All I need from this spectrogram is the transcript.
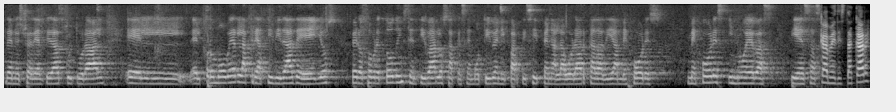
de nuestra identidad cultural, el, promover la creatividad de ellos, pero sobre todo incentivarlos a que se motiven y participen a elaborar cada día mejores, mejores y nuevas piezas. Cabe destacar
